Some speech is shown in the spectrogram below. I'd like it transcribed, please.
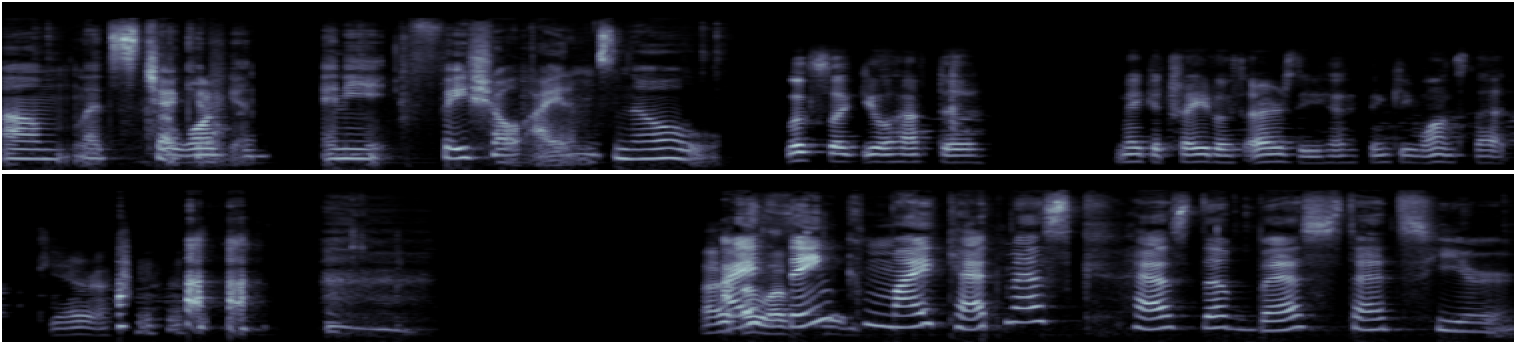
um let's check it again. Any facial items? No. Looks like you'll have to make a trade with RZ. I think he wants that tiara. I, I, I think my cat mask has the best stats here.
